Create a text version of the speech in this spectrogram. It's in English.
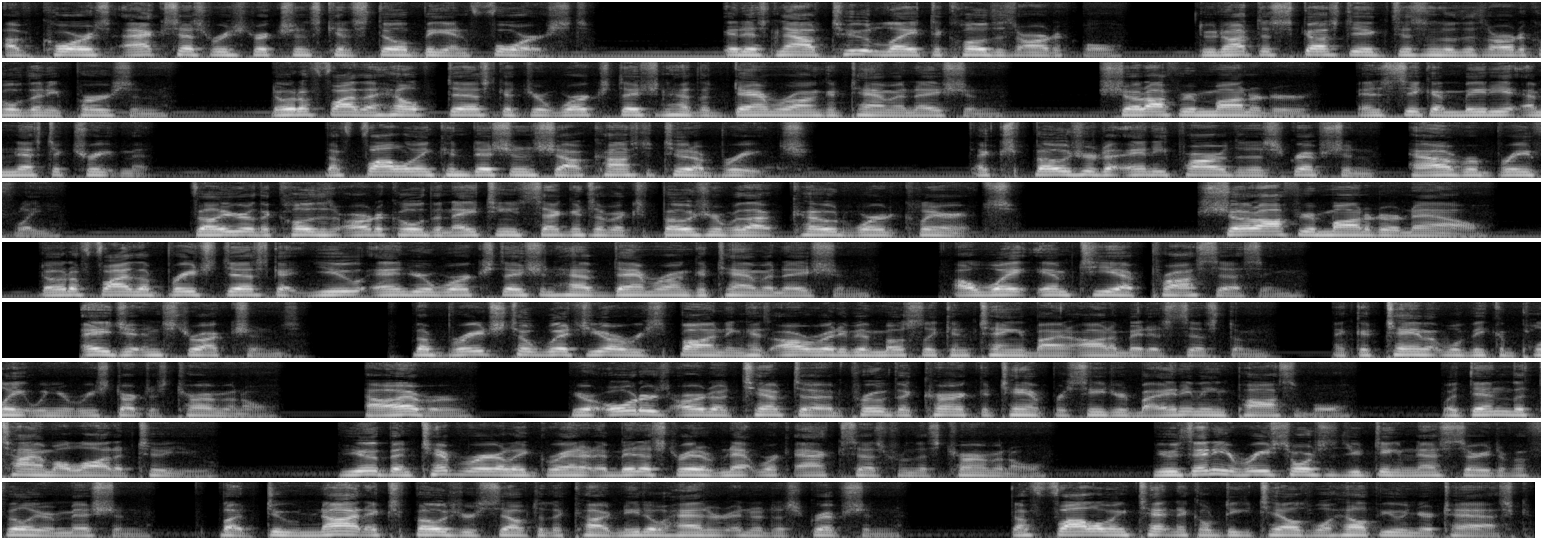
Of course, access restrictions can still be enforced. It is now too late to close this article. Do not discuss the existence of this article with any person. Notify the help desk that your workstation has a Dameron contamination. Shut off your monitor, and seek immediate amnestic treatment. The following conditions shall constitute a breach. Exposure to any part of the description, however briefly. Failure to close this article within 18 seconds of exposure without code word clearance. Shut off your monitor now. Notify the breach desk that you and your workstation have Dameron contamination. Await MTF processing. Agent Instructions The breach to which you are responding has already been mostly contained by an automated system and containment will be complete when you restart this terminal. However, your orders are to attempt to improve the current containment procedure by any means possible, within the time allotted to you. You have been temporarily granted administrative network access from this terminal. Use any resources you deem necessary to fulfill your mission, but do not expose yourself to the cognitohazard in the description. The following technical details will help you in your task.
